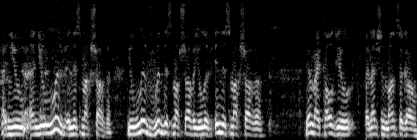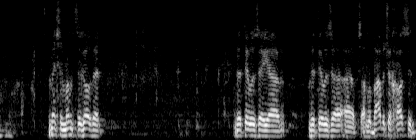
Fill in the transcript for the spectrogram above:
And you and you live in this machshava. You live with this machshava. You live in this machshava. Remember, I told you, I mentioned months ago, I mentioned months ago that that there was a uh, that there was a, a, a Lubavitcher Chassid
